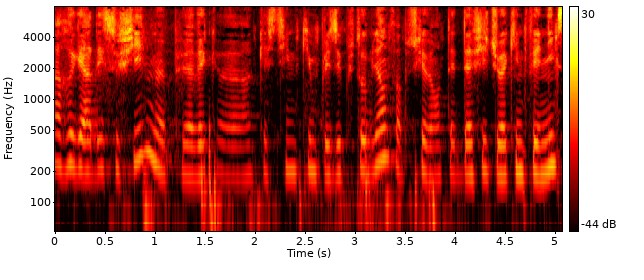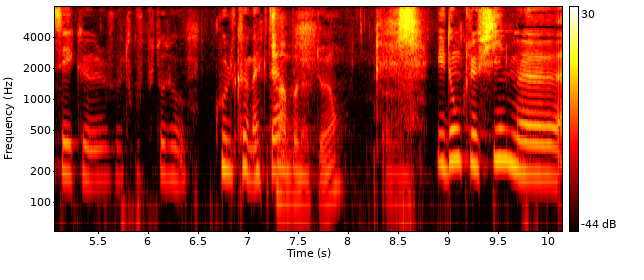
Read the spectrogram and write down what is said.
à regarder ce film, puis avec euh, un casting qui me plaisait plutôt bien, enfin parce qu'il y avait en tête d'affiche Joaquin Phoenix et que je le trouve plutôt cool comme C'est acteur. un bon acteur. Et donc le film, euh,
